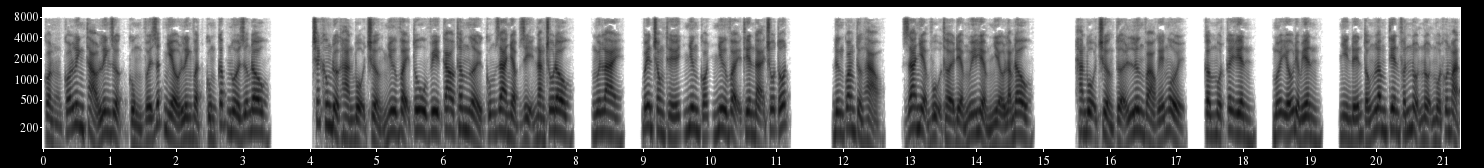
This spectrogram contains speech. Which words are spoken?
còn có linh thảo linh dược cùng với rất nhiều linh vật cung cấp nuôi dưỡng đâu. Chắc không được hàn bộ trưởng như vậy tu vi cao thâm người cũng gia nhập dị năng chỗ đâu, nguyên lai, like, bên trong thế nhưng có như vậy thiên đại chỗ tốt. Đừng quang tưởng hảo, ra nhiệm vụ thời điểm nguy hiểm nhiều lắm đâu. Hàn bộ trưởng tựa lưng vào ghế ngồi, cầm một cây yên, mới yếu điểm yên, nhìn đến Tống Lâm Tiên phấn nộn nộn một khuôn mặt,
